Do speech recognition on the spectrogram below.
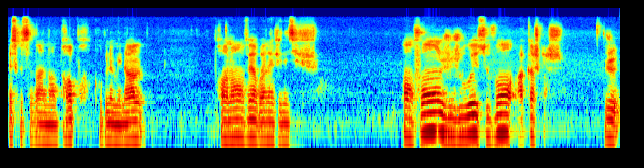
Est-ce que c'est un nom propre, groupe nominal, pronom, verbe à l'infinitif Enfant, je jouais souvent à cache-cache. Je.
